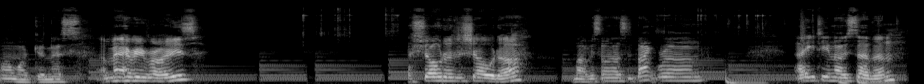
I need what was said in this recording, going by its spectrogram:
Oh my goodness. A Mary Rose. A shoulder to shoulder. Might be someone else's bank run. 1807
